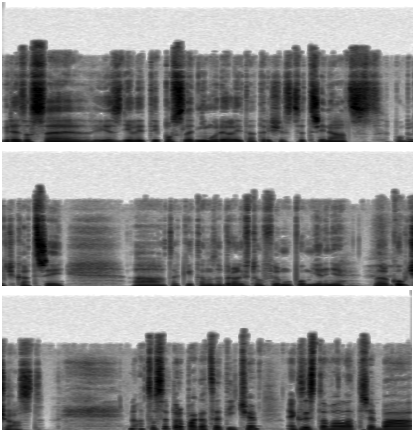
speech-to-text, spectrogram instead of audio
kde zase jezdili ty poslední modely Tatry 613 pomlčka 3 a taky tam zabrali v tom filmu poměrně velkou část. No a co se propagace týče, existovala třeba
